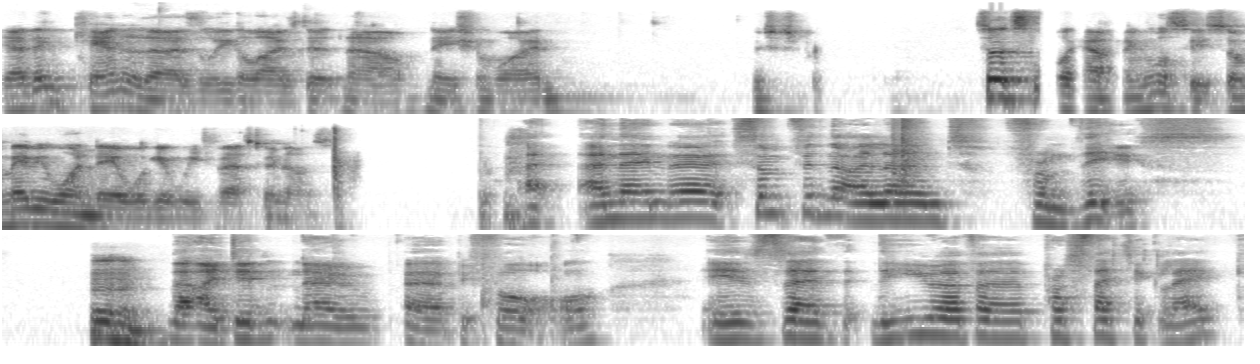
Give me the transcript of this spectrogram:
yeah, I think Canada has legalized it now nationwide, which is pretty. So it's slowly happening. We'll see. So maybe one day we'll get Weed Fest. Who knows? and then uh, something that I learned from this mm-hmm. that I didn't know uh, before is uh, that you have a prosthetic leg.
